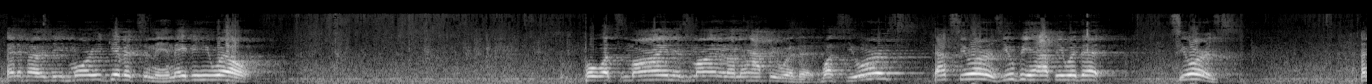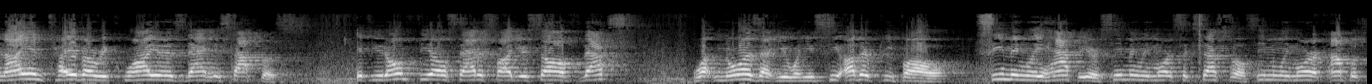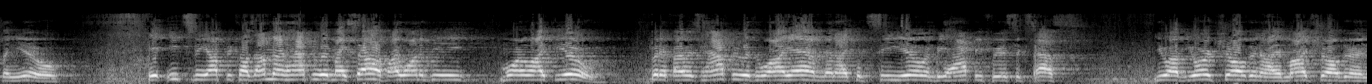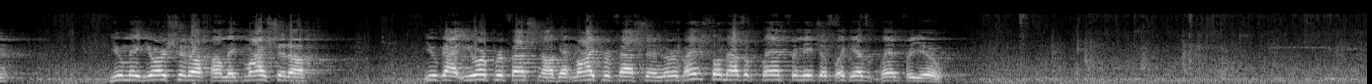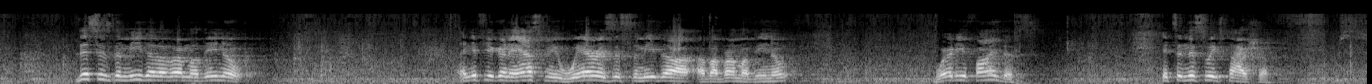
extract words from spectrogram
and if I would need more, he'd give it to me. And maybe he will. But what's mine is mine, and I'm happy with it. What's yours? That's yours. You be happy with it. It's yours. An ayin taiva requires that histakos. If you don't feel satisfied yourself, that's what gnaws at you when you see other people seemingly happier, seemingly more successful, seemingly more accomplished than you it eats me up because I'm not happy with myself. I want to be more like you. But if I was happy with who I am, then I could see you and be happy for your success. You have your children, I have my children. You made your shidduch, I'll make my shidduch. You got your profession, I'll get my profession. The Rebbe Shalom has a plan for me just like he has a plan for you. This is the Midah of Avram Avinu. And if you're going to ask me, where is this the Midah of Avram Avinu? Where do you find this? It's in this week's Parsha.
